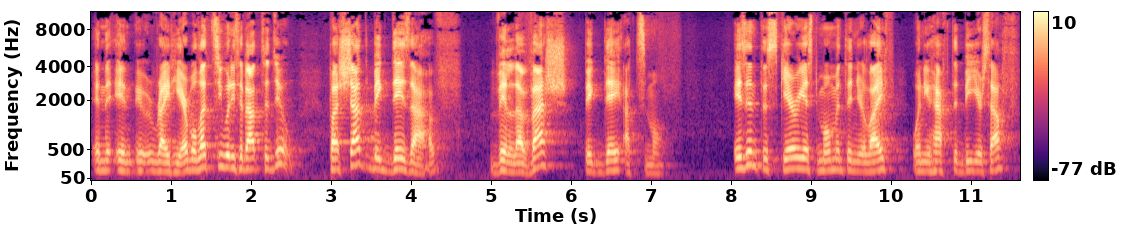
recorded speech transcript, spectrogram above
in the in, right here? Well, let's see what he's about to do. Pashat bigdei zav v'lavash bigdei atzmo. Isn't the scariest moment in your life when you have to be yourself?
